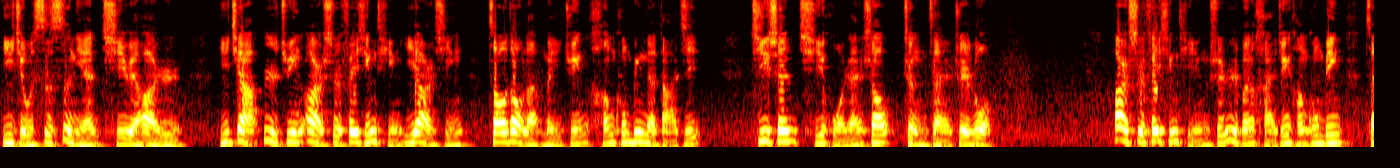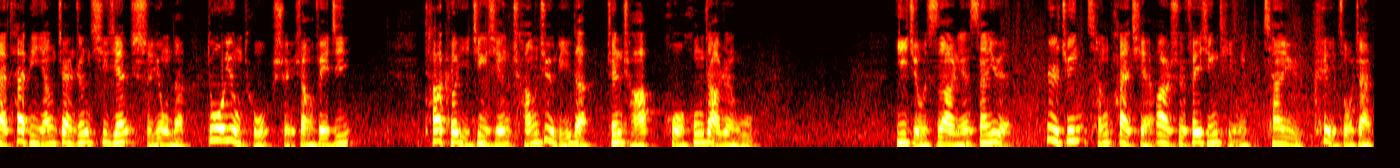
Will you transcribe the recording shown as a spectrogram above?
一九四四年七月二日，一架日军二式飞行艇一二型遭到了美军航空兵的打击，机身起火燃烧，正在坠落。二式飞行艇是日本海军航空兵在太平洋战争期间使用的多用途水上飞机，它可以进行长距离的侦察或轰炸任务。一九四二年三月，日军曾派遣二式飞行艇参与 K 作战，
